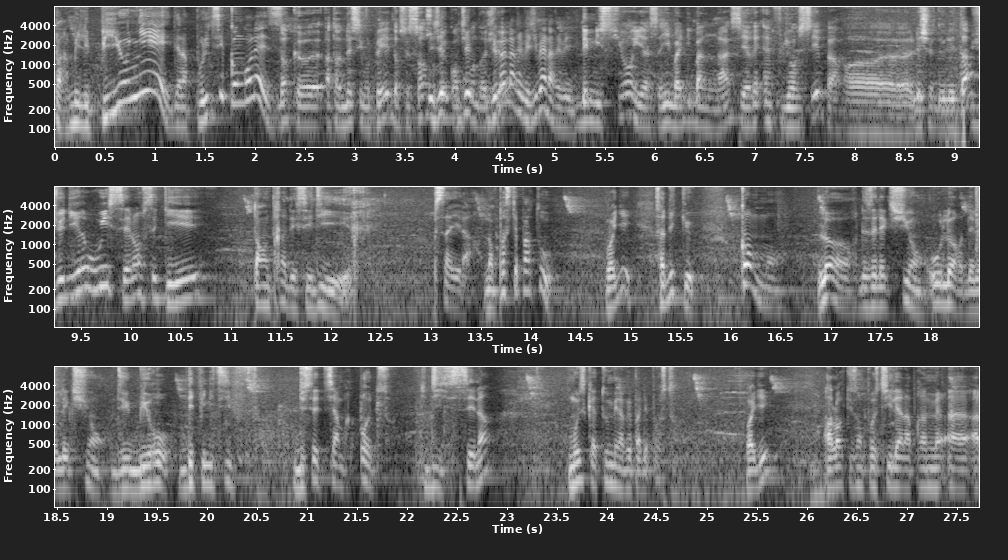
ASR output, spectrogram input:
parmi les pionniers de la politique congolaise. donc euh, attendez s'il vous plaît dans ce sens je, comprendre je- je vais en arriver, je vais en arriver. démission il y a Sami Badibanga serait influencé par euh, les chefs de l'État Je dirais oui, selon ce qui est en train de se dire. Ça et là. Donc, parce que partout. Vous voyez Ça dit que, comme lors des élections ou lors de l'élection du bureau définitif de cette chambre haute qui dit Sénat, Moïse Katoumi n'avait pas de poste. Vous voyez alors qu'ils ont postulé à la, première- à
